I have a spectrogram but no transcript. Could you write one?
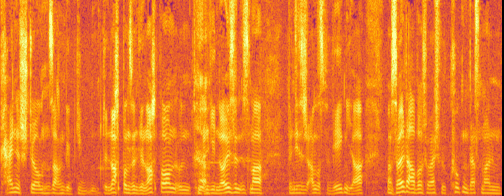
keine störenden Sachen gibt. Die, die, Nachbarn sind die Nachbarn und wenn die neu sind, ist mal, wenn die sich anders bewegen, ja. Man sollte aber zum Beispiel gucken, dass man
